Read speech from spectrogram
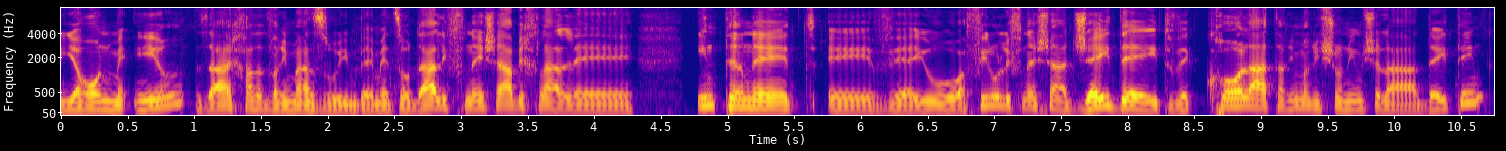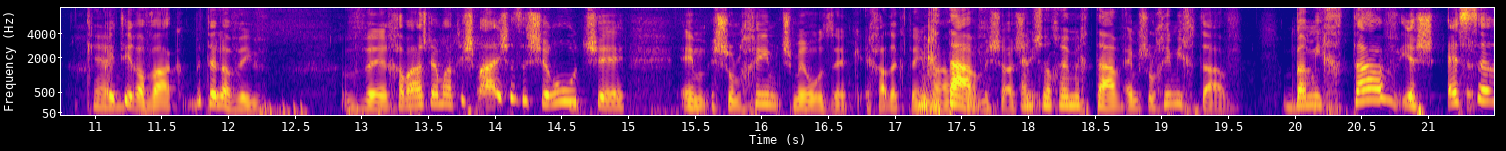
ירון מאיר, זה היה אחד הדברים ההזויים באמת. זה עוד היה לפני שהיה בכלל uh, אינטרנט, uh, והיו אפילו לפני שהיה JDate וכל האתרים הראשונים של הדייטינג. כן. הייתי רווק בתל אביב. וחברה שלי אמרה, תשמע, יש איזה שירות שהם שולחים, תשמעו, זה אחד הקטעים מכתב, המשעשעים. הם שולחים מכתב. הם שולחים מכתב. במכתב יש עשר,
